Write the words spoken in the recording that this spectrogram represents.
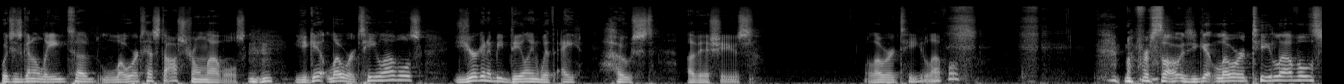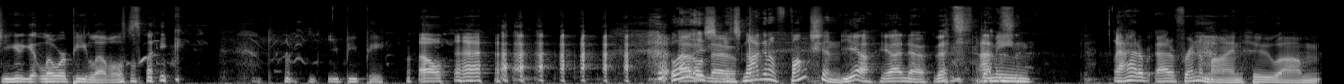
which is going to lead to lower testosterone levels. Mm-hmm. You get lower T levels, you're going to be dealing with a host of issues. Lower T levels? My first thought was, you get lower T levels, you're gonna get lower P levels, like UPP. Oh. well, it's, it's not going to function. Yeah, yeah, I know. That's, I mean, I had a, I had a friend of mine who um,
